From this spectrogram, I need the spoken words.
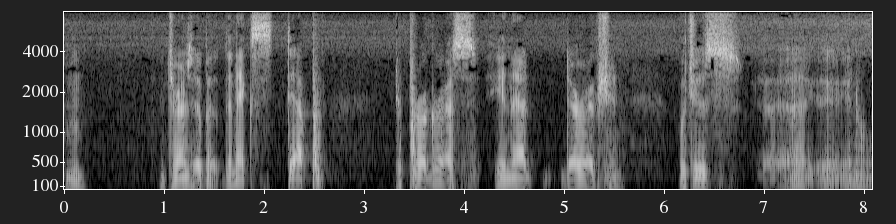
hmm, in terms of the next step to progress in that direction, which is, uh, you know,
